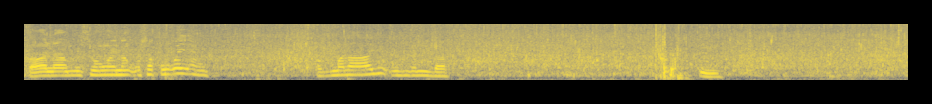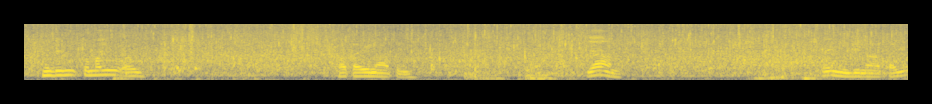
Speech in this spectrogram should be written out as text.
Kala mo sungay ng usa po ay ah. Pag malayo, ang ganda. Hmm. Hindi tumayo ay. Tatayo natin. Yan. Ay, hindi natayo.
